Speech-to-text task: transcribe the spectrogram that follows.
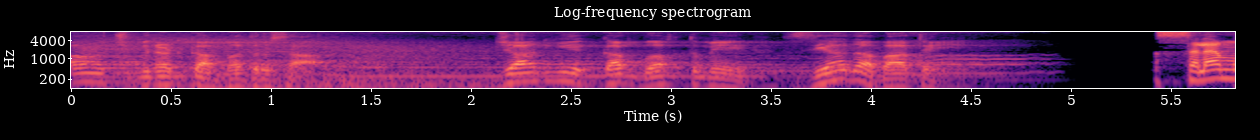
पाँच मिनट का मदरसा। जानिए कम वक्त में ज़्यादा बातें। अल्लाम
